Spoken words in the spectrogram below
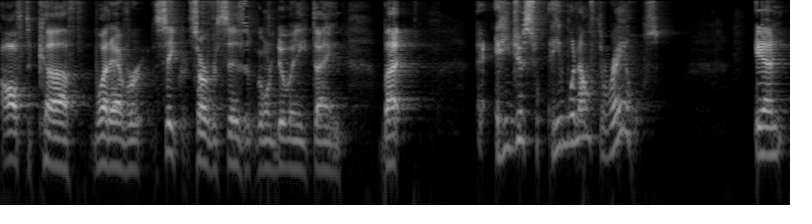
off the cuff, whatever. Secret Service isn't going to do anything. But he just, he went off the rails. And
